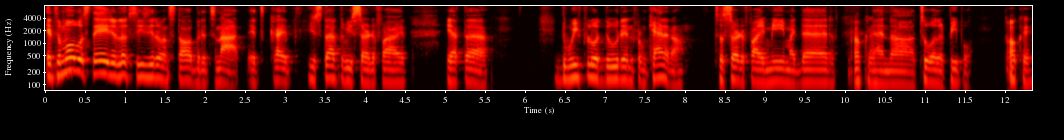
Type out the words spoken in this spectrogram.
it's a mobile stage. It looks easy to install, but it's not. It's kind you still have to be certified. You have to. We flew a dude in from Canada to certify me, my dad, Okay. and uh, two other people. Okay.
